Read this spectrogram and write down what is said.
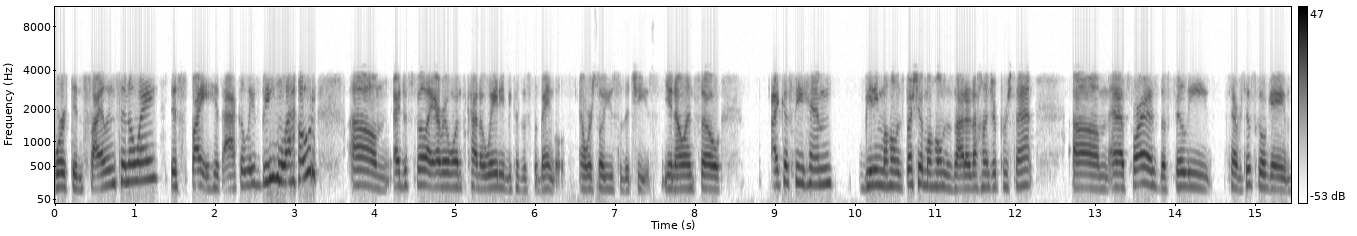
worked in silence in a way, despite his accolades being loud. Um, I just feel like everyone's kind of waiting because it's the Bengals, and we're so used to the Chiefs, you know. And so I could see him beating Mahomes, especially if Mahomes is not at 100%. Um, and as far as the Philly San Francisco game,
